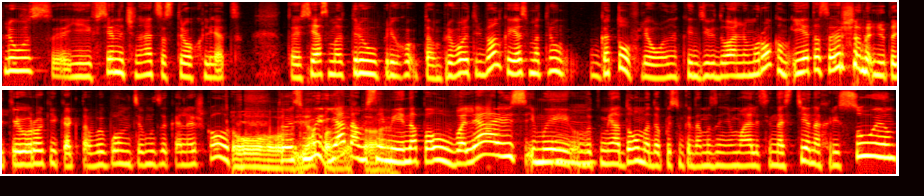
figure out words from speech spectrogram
плюс, и все начинаются с трех лет. То есть я смотрю, там, приводит ребенка, я смотрю, готов ли он к индивидуальным урокам. И это совершенно не такие уроки, как там вы помните музыкальной школы. О, То есть мы, я там с ними и на полу валяюсь, и мы, Мгм. вот у меня дома, допустим, когда мы занимались, и на стенах рисуем,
